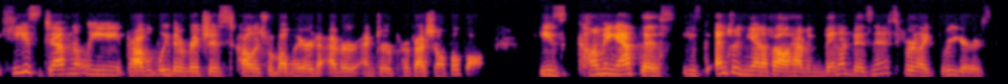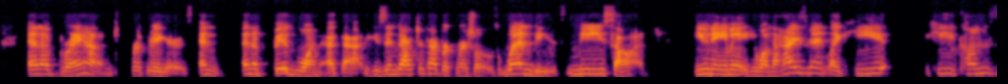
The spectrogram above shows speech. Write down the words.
he's definitely probably the richest college football player to ever enter professional football. He's coming at this he's entering the nfl having been a business for like three years and a brand for three years and and a big one at that. He's in dr pepper commercials wendy's nissan you name it he won the heisman. Like he he comes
